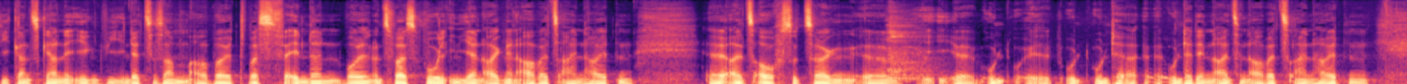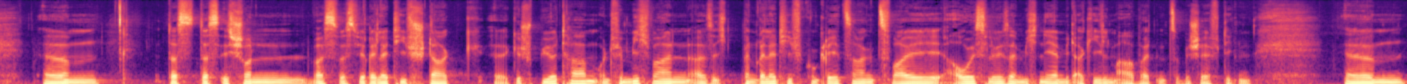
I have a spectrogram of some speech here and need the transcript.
die ganz gerne irgendwie in der Zusammenarbeit was verändern wollen, und zwar sowohl in ihren eigenen Arbeitseinheiten, äh, als auch sozusagen äh, äh un, äh, un, unter, unter den einzelnen Arbeitseinheiten. Ähm, das, das ist schon was, was wir relativ stark äh, gespürt haben. Und für mich waren, also ich kann relativ konkret sagen, zwei Auslöser, mich näher mit agilem Arbeiten zu beschäftigen. Ähm,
